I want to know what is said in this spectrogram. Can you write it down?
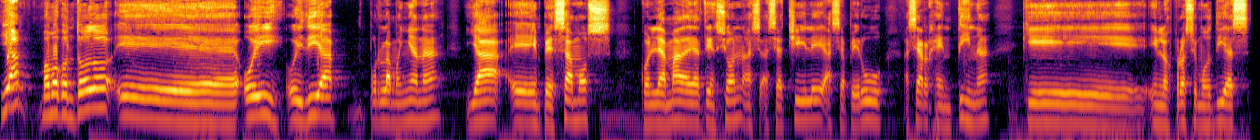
Ya, vamos con todo. Eh, hoy, hoy día por la mañana ya eh, empezamos con llamada de atención hacia, Chile, hacia Perú, hacia Argentina, que en los próximos días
